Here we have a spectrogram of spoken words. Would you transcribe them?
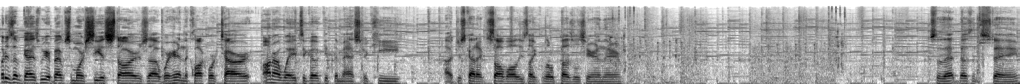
What is up guys? We are back with some more Sea of Stars. Uh, we're here in the Clockwork Tower on our way to go get the Master Key. Uh, just gotta solve all these like little puzzles here and there. So that doesn't stay.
